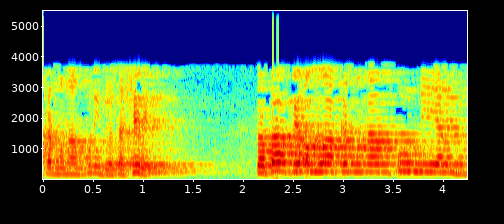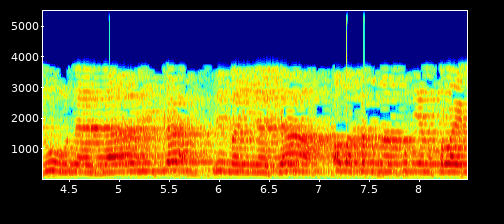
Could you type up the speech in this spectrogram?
akan mengampuni dosa syirik. Tetapi Allah akan mengampuni yang duna dzalika liman yasha. Allah akan mengampuni yang selain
